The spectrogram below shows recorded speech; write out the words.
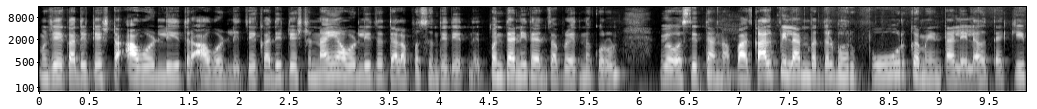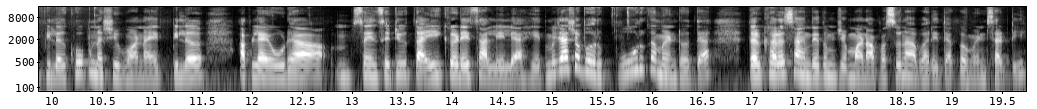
म्हणजे एखादी टेस्ट आवडली तर आवडली तर एखादी टेस्ट नाही आवडली तर त्याला पसंती देत नाहीत. पण त्यांनी त्यांचा प्रयत्न करून व्यवस्थित त्यांना पाज काल पिलांबद्दल भरपूर कमेंट आलेल्या होत्या की पिलं खूप नशीबवान आहेत. पिलं आपल्या एवढ्या सेन्सिटिव्ह ताईकडे चाललेल्या आहेत. म्हणजे अशा भरपूर कमेंट होत्या. तर खरंच सांगते तुमचे मनापासून आभारी त्या कमेंटसाठी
